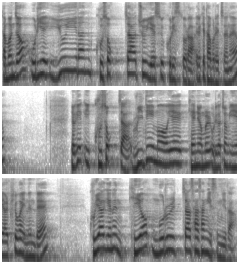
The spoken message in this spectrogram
자, 먼저 우리의 유일한 구속자 주 예수 그리스도라 이렇게 답을 했잖아요. 여기 이 구속자, 리디머의 개념을 우리가 좀 이해할 필요가 있는데 구약에는 기업 물을 자 사상이 있습니다.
